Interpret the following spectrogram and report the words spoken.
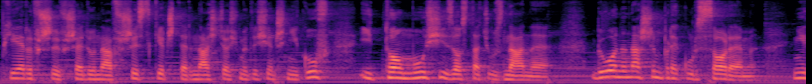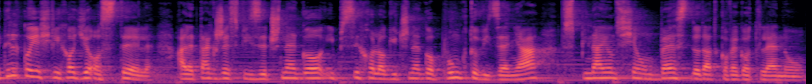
pierwszy wszedł na wszystkie 14 ośmiotysięczników i to musi zostać uznane. Był on naszym prekursorem, nie tylko jeśli chodzi o styl, ale także z fizycznego i psychologicznego punktu widzenia, wspinając się bez dodatkowego tlenu.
